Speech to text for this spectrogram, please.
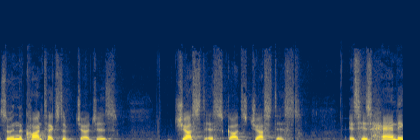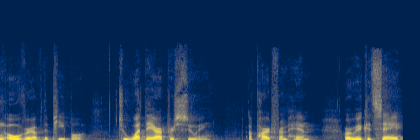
So, in the context of Judges, justice, God's justice, is his handing over of the people to what they are pursuing apart from him. Or we could say,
